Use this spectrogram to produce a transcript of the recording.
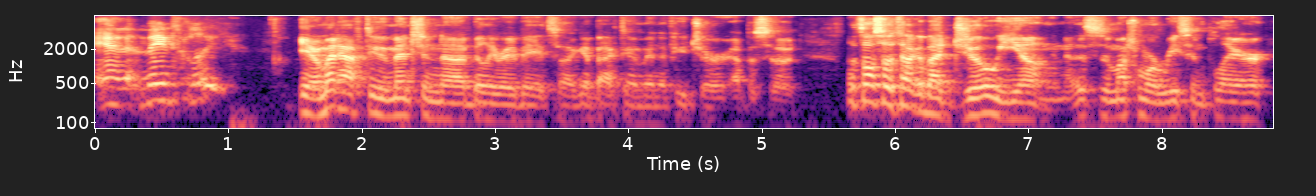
And it made the league. Yeah, I might have to mention uh, Billy Ray Bates. I'll get back to him in a future episode. Let's also talk about Joe Young. Now, this is a much more recent player,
